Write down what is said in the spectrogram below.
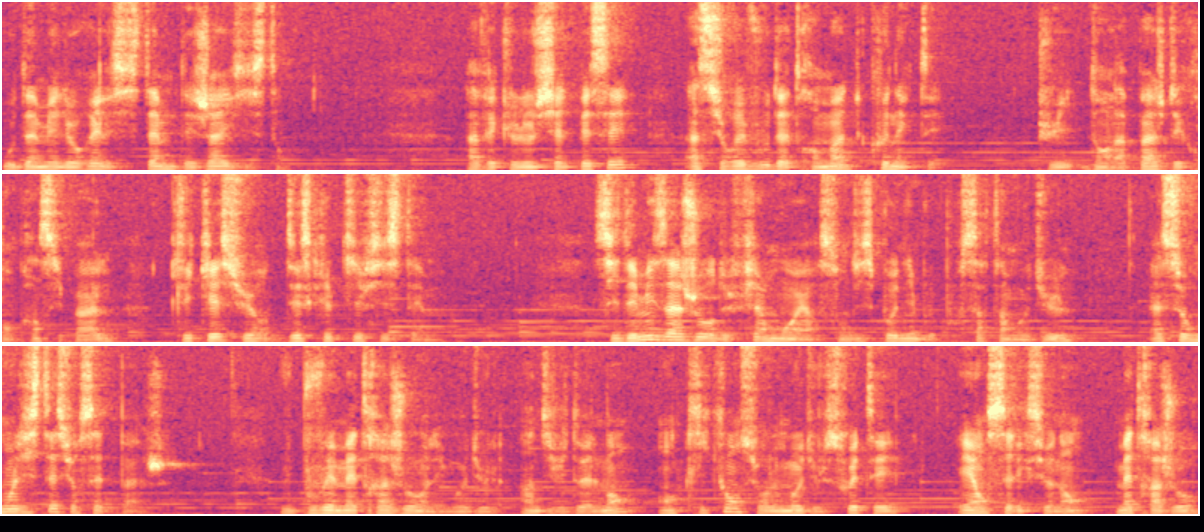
ou d'améliorer les systèmes déjà existants. Avec le logiciel PC, assurez-vous d'être en mode connecté. Puis, dans la page d'écran principale, cliquez sur Descriptive System. Si des mises à jour du firmware sont disponibles pour certains modules, elles seront listées sur cette page. Vous pouvez mettre à jour les modules individuellement en cliquant sur le module souhaité et en sélectionnant Mettre à jour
